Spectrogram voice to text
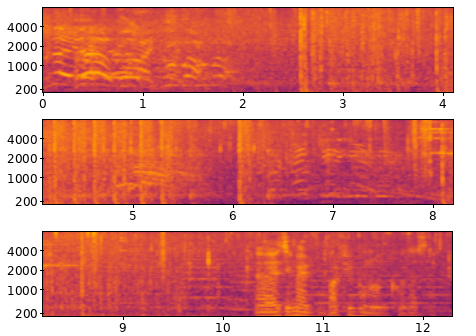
Grenade out! Fine, move up! Eh, zic mai, ar fi bună încă o de asta.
